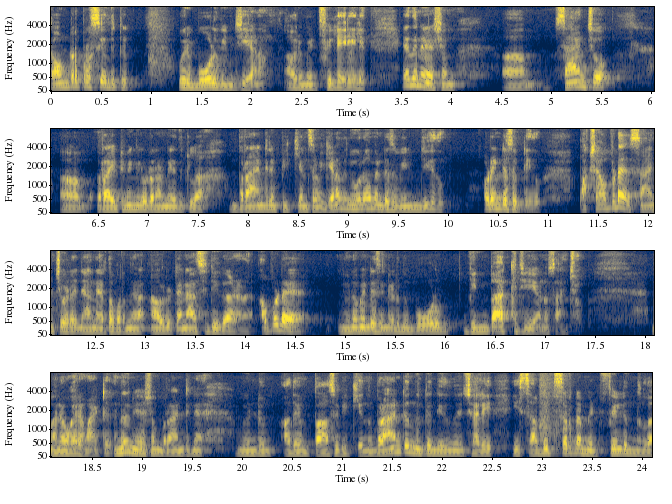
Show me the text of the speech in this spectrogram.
കൗണ്ടർ പ്രസ് ചെയ്തിട്ട് ഒരു ബോൾ വിൻ ചെയ്യാണ് ആ ഒരു മിഡ്ഫീൽഡ് ഏരിയയിൽ അതിനുശേഷം ശേഷം സാൻചോ റൈറ്റ് വിങ്ങിലൂടെ റൺ ചെയ്തിട്ടുള്ള ബ്രാൻഡിനെ പിക്ക് ചെയ്യാൻ ശ്രമിക്കുകയാണ്. അത് ന്യൂനോ മെൻഡസ് വിൻ ചെയ്തു. അവിടെ ഇന്റർസെപ്റ്റ് ചെയ്തു. പക്ഷേ അവിടെ സാൻചോയുടെ ഞാൻ നേരത്തെ പറഞ്ഞ ആ ഒരു ടെനാസിറ്റി കാണാണ് അവിടെ ന്യൂനോ മെൻഡസിന്റെ അടുത്ത് ബോൾ വിൻ ബാക്ക് ചെയ്യുകയാണ് സാൻചോ. മനോഹരമായിട്ട്. എന്നതിന് ശേഷം ബ്രാൻഡിനെ വീണ്ടും അദ്ദേഹം പാസ് പിക്ക് ബ്രാൻഡ് എന്നിട്ട് എന്ത് ചെയ്തെന്ന് വെച്ചാൽ ഈ സബിത്സറിന്റെ മിഡ്ഫീൽഡിൽ നിന്നുള്ള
